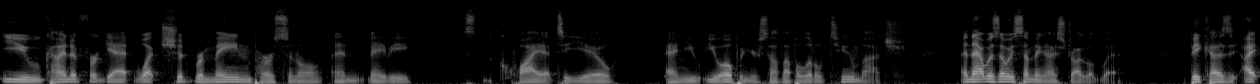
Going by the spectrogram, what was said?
you kind of forget what should remain personal and maybe quiet to you and you you open yourself up a little too much. And that was always something I struggled with because I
